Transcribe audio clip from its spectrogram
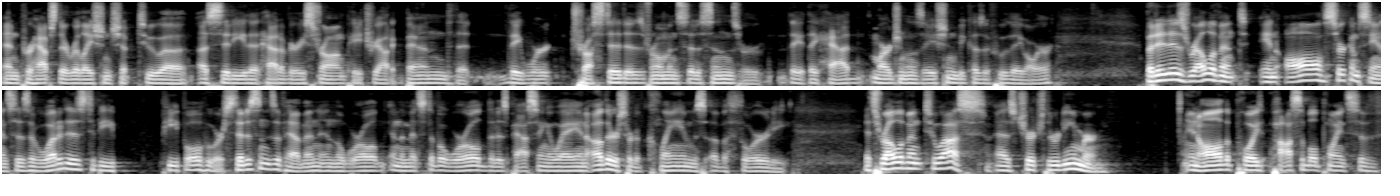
and perhaps their relationship to a, a city that had a very strong patriotic bend, that they weren't trusted as Roman citizens or they, they had marginalization because of who they were. But it is relevant in all circumstances of what it is to be people who are citizens of heaven in the world in the midst of a world that is passing away and other sort of claims of authority it's relevant to us as Church the Redeemer in all the po- possible points of,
